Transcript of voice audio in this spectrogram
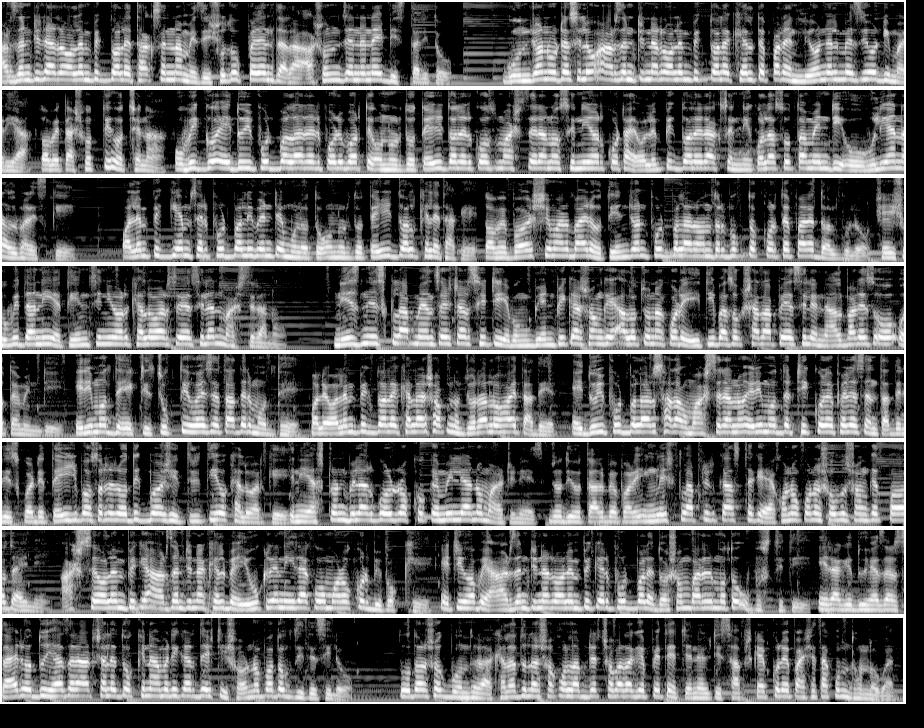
আর্জেন্টিনার অলিম্পিক দলে থাকছেন না মেসি। সুযোগ পেলেন তারা, আসন জেনে নেয় বিস্তারিত। গুঞ্জন উঠেছিল, আর্জেন্টিনার অলিম্পিক দলে খেলতে পারেন লিওনেল মেসি ও ডিমারিয়া, তবে তা সত্যি হচ্ছে না। অভিজ্ঞ এই দুই ফুটবলারের পরিবর্তে অনূর্ধ্ব তেইশ দলের কোচ মাসচেরানো সিনিয়র কোঠায় অলিম্পিক দলে রাখছেন নিকোলাস ওতামেন্ডি ও হুলিয়ান আলভারেসকে। অলিম্পিক গেমসের ফুটবল ইভেন্টে মূলত অনূর্ধ্ব তেইশ দল খেলে থাকে। তবে বয়স সীমার বাইরেও তিনজন ফুটবলার অন্তর্ভুক্ত করতে পারে দলগুলো। সেই সুবিধা নিয়ে তিন সিনিয়র খেলোয়াড় চেয়েছিলেন মাসচেরানো নিজ নিজ ক্লাব ম্যানচেস্টার সিটি এবং বিএনপিকার সঙ্গে আলোচনা করে ইতিবাচক সাড়া পেয়েছিলেন আলভারেজ ও ওতামিন্ডি। এরই মধ্যে একটি চুক্তি হয়েছে তাদের মধ্যে, ফলে অলিম্পিক দলে খেলার স্বপ্ন জোরালো হয় তাদের। এই দুই ফুটবলার ছাড়াও মার্সেরানো এরই মধ্যে ঠিক করে ফেলেছেন তাদের স্কোয়াডে তেইশ বছরের অধিক বয়সী তৃতীয় খেলোয়াড়কে। তিনি অ্যাস্টন ভিলার গোলরক্ষক এমিলিয়ানো মার্টিনেজ, যদিও তার ব্যাপারে ইংলিশ ক্লাবটির কাছ থেকে এখনও কোনো সবুজ সংকেত পাওয়া যায়নি। আসছে অলিম্পিকে আর্জেন্টিনা খেলবে ইউক্রেন, ইরাক ও মরক্কোর বিপক্ষে। এটি হবে আর্জেন্টিনার অলিম্পিকের ফুটবলে দশমবারের মতো উপস্থিতি। এর আগে দুই হাজার চার ও দুই হাজার আট সালে দক্ষিণ আমেরিকার দেশটি স্বর্ণপদক জিতেছিল। তো দর্শক বন্ধুরা, খেলাধুলা সকল আপডেট সবার আগে পেতে চ্যানেলটি সাবস্ক্রাইব করে পাশে থাকুন। ধন্যবাদ।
